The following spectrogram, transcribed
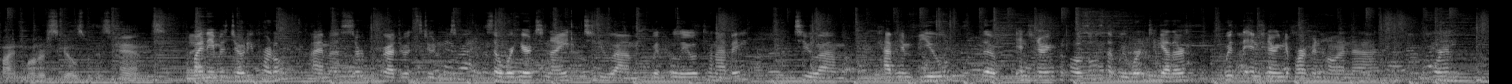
fine motor skills with his hands. My name is Jody Pirtle. I'm a CERT graduate student. So we're here tonight to, um, with Julio Tanabe to um, have him view the engineering proposals that we worked together with the engineering department on uh, for him.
